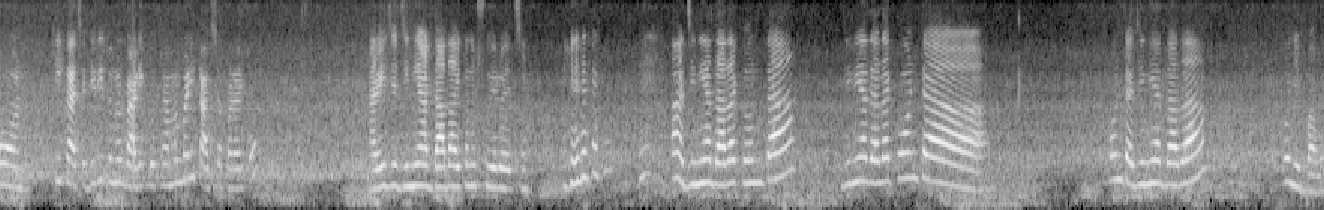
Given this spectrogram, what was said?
on ঠিক আছে দিদি তোমার বাড়ি কোথায়? আমার বাড়ি কাঁচরাপাড়ায় গো। আর এই যে জিনিয়ার দাদা এখানে শুয়ে রয়েছে। আর জিনিয়ার দাদা কোনটা? জিনিয়া দাদা কোনটা? কোনটা জিনিয়ার দাদা? বলি বাবা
